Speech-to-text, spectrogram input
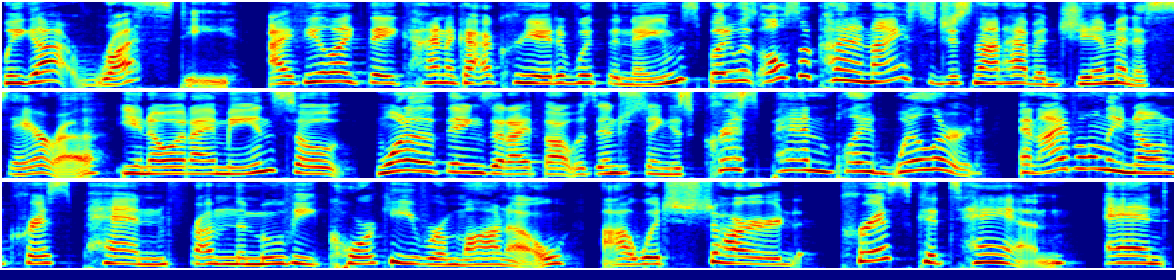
we got Rusty. I feel like they kind of got creative with the names, but it was also kind of nice to just not have a Jim and a Sarah. You know what I mean? So, one of the things that I thought was interesting is Chris Penn played Willard. And I've only known Chris Penn from the movie Corky Romano, uh, which starred Chris Kattan. And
